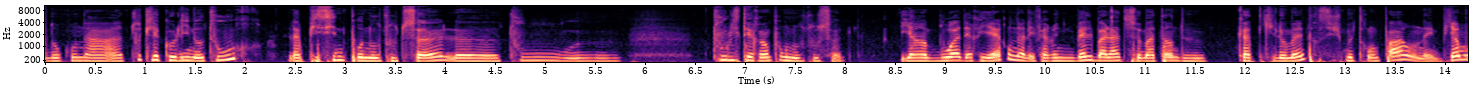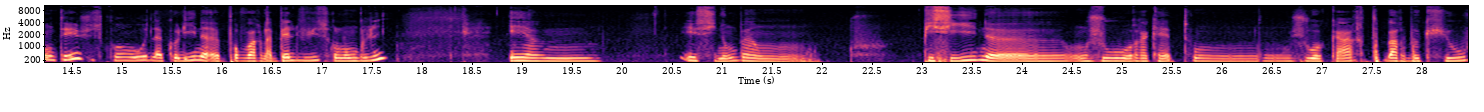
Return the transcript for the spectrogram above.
donc on a toutes les collines autour, la piscine pour nous toutes seules, tout tout le terrain pour nous tout seuls. Il y a un bois derrière, on allait faire une belle balade ce matin de 4 km si je me trompe pas. On est bien monté jusqu'en haut de la colline euh, pour voir la belle vue sur l'Ombrie. Et, euh, et sinon, ben, on, piscine, euh, on joue aux raquettes, on, joue aux cartes, barbecue.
